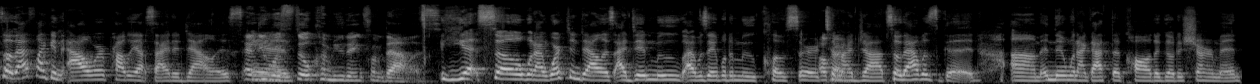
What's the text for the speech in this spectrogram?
so that's like an hour probably outside of Dallas. And, you were still commuting from Dallas. Yes. So when I worked in Dallas, I did move. I was able to move closer Okay. to my job, so that was good. Um, and then when I got the call to go to Sherman,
